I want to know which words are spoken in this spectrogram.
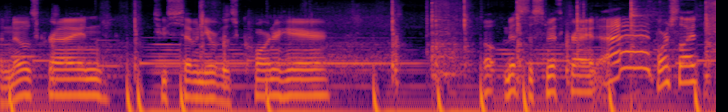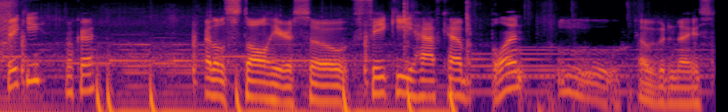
The nose grind, 270 over this corner here. Oh, missed the Smith grind. Ah, board slide, fakie. Okay. A little stall here, so fakie half cab blunt. Ooh, that would have been nice.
